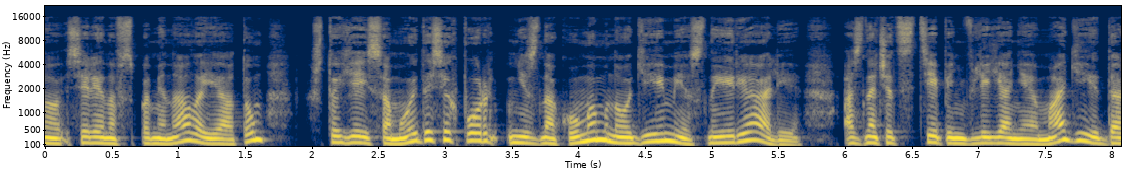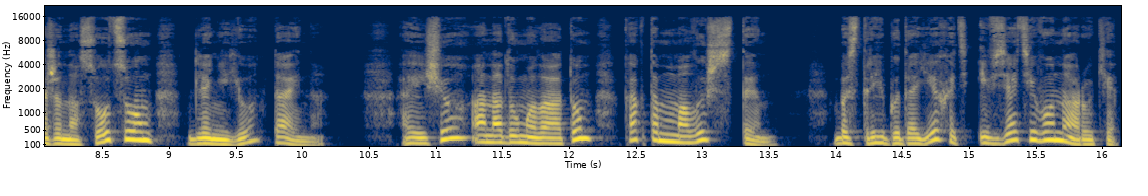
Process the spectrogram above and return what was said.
Но Селена вспоминала и о том, что ей самой до сих пор не знакомы многие местные реалии, а значит, степень влияния магии даже на социум для нее тайна. А еще она думала о том, как там малыш Стэн. Быстрее бы доехать и взять его на руки,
